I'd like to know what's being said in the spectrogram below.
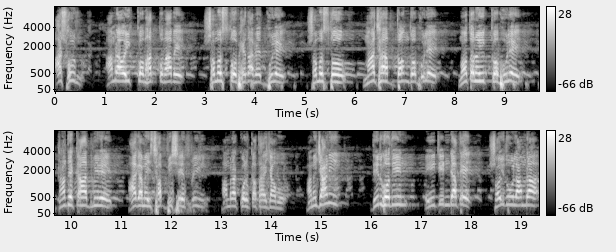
আসুন আমরা ঐক্যভাবে সমস্ত ভেদাভেদ ভুলে, সমস্ত মাঝাব দ্বন্দ্ব ভুলে, মতনৈক্য ভুলে, কাঁধে কাঁধ মিলে আগামী ছাব্বিশে এপ্রিল আমরা কলকাতায় যাব। আমি জানি দীর্ঘদিন ইট ইন্ডিয়াতে শহীদুল আমরা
